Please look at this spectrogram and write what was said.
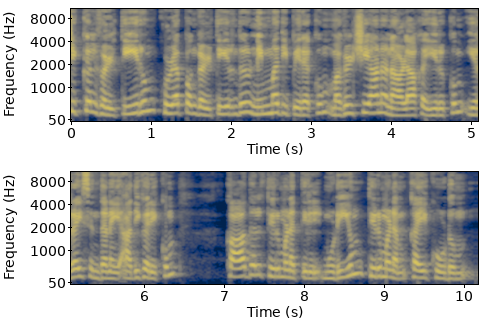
சிக்கல்கள் தீரும் குழப்பங்கள் தீர்ந்து நிம்மதி பிறக்கும் மகிழ்ச்சியான நாளாக இருக்கும் இறை சிந்தனை அதிகரிக்கும் காதல் திருமணத்தில் முடியும் திருமணம் கைகூடும்.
